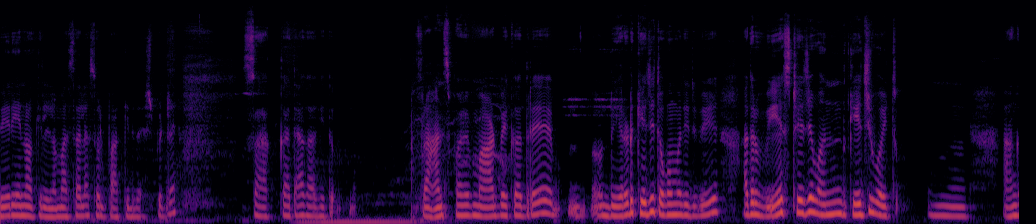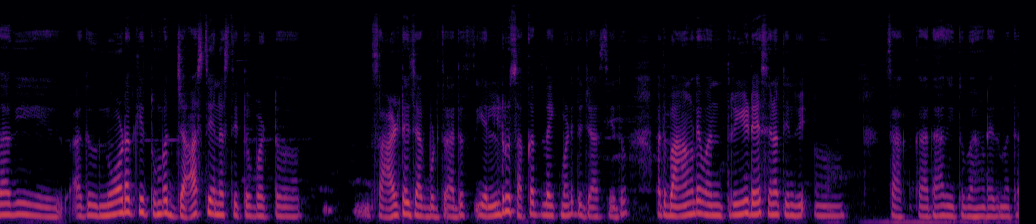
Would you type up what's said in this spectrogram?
ಬೇರೆ ಏನೂ ಹಾಕಿರಲಿಲ್ಲ. ಮಸಾಲ ಸ್ವಲ್ಪ ಹಾಕಿದ್ವಿ ಅಷ್ಟು ಬಿಟ್ಟರೆ ಸಖತ್ತಾಗಿತ್ತು ಫ್ರಾನ್ಸ್ ಫ್ರೈ ಮಾಡಬೇಕಾದ್ರೆ ಒಂದು ಎರಡು ಕೆ ಜಿ ತೊಗೊಂಬಂದಿದ್ವಿ. ಅದರ ವೇಸ್ಟೇಜೇ ಒಂದು ಕೆ ಜಿ ಹೋಯ್ತು. ಹಂಗಾಗಿ ಅದು ನೋಡೋಕ್ಕೆ ತುಂಬ ಜಾಸ್ತಿ ಅನ್ನಿಸ್ತಿತ್ತು ಬಟ್ ಸಾಲ್ಟೇಜ್ ಆಗಿಬಿಡ್ತು. ಅದು ಎಲ್ಲರೂ ಸಖತ್ ಲೈಕ್ ಮಾಡಿದ್ದು ಜಾಸ್ತಿ ಅದು. ಮತ್ತು ಬಾಂಗ್ಡೆ ಒಂದು ತ್ರೀ ಡೇಸ್ ಏನೋ ತಿಂದ್ವಿ. ಸಖತ್ತಾಗಿತ್ತು ಬಾಂಗ್ಡೆದು ಮಾತ್ರ.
